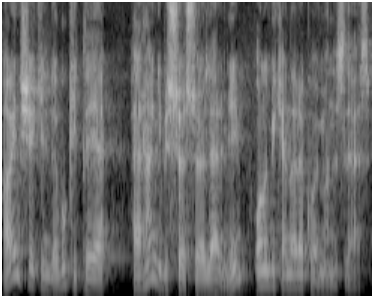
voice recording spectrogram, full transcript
Aynı şekilde bu kitleye herhangi bir söz söyler miyim? Onu bir kenara koymanız lazım.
